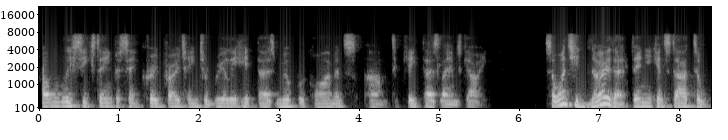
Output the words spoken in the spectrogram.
probably 16% crude protein to really hit those milk requirements um, to keep those lambs going. So once you know that, then you can start to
